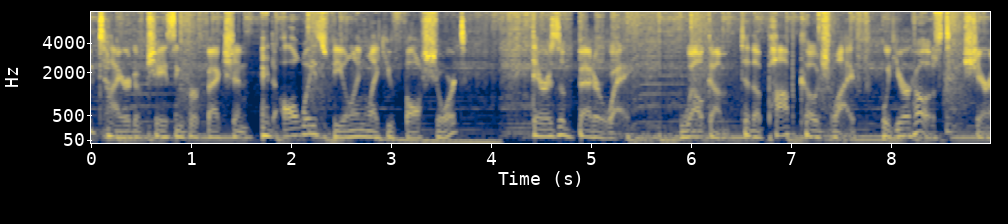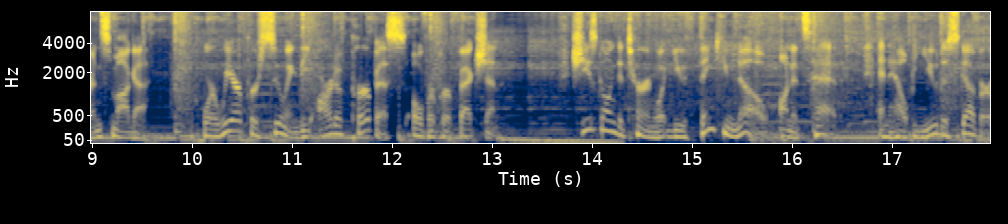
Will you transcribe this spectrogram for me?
you tired of chasing perfection and always feeling like you fall short? There is a better way. Welcome to the Pop Coach Life with your host, Sharon Smaga, where we are pursuing the art of purpose over perfection. She's going to turn what you think you know on its head and help you discover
